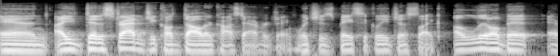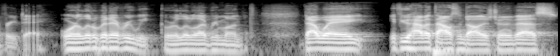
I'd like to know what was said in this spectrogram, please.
and I did a strategy called dollar cost averaging, which is basically just like a little bit every day, or a little bit every week, or a little every month. That way, if you have a thousand dollars to invest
